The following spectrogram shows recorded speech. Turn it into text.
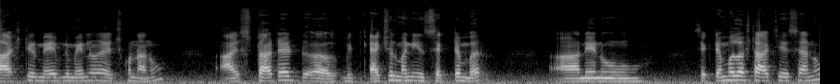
లాస్ట్ ఇయర్ మే మేలో నేర్చుకున్నాను. I started with actual money in September. నేను సెప్టెంబర్లో స్టార్ట్ చేశాను.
